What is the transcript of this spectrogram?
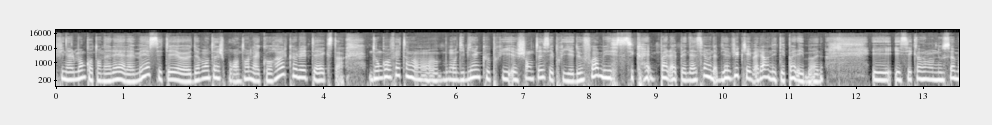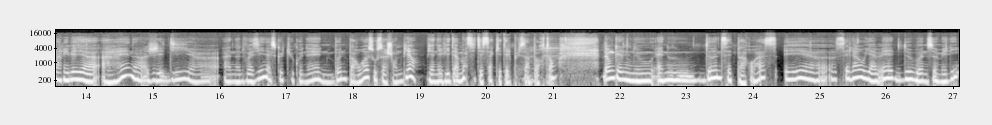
finalement, quand on allait à la messe, c'était davantage pour entendre la chorale que les textes. Donc en fait, on, on dit bien que prier, chanter, c'est prier deux fois, mais c'est quand même pas la peine assez. On a bien vu que les valeurs n'étaient pas les bonnes. Et, c'est quand nous sommes arrivés à, Rennes, j'ai dit à notre voisine, est-ce que tu connais une bonne paroisse où ça chante Bien évidemment, c'était ça qui était le plus important. Donc elle nous, elle nous donne cette paroisse et euh, c'est là où il y avait deux bonnes homélies.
